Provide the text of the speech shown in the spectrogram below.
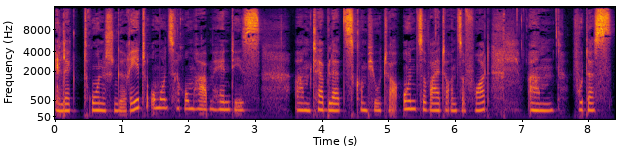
elektronischen Geräte um uns herum haben, Handys, ähm, Tablets, Computer und so weiter und so fort, ähm, wo das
